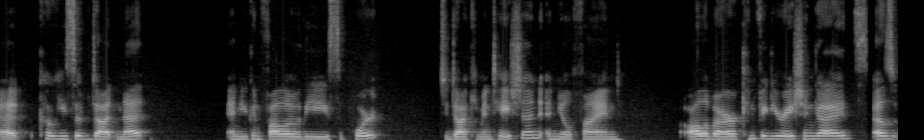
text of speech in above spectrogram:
at cohesive.net and you can follow the support to documentation and you'll find all of our configuration guides as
